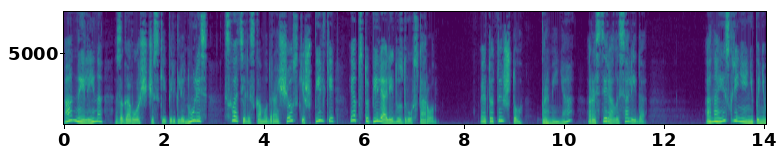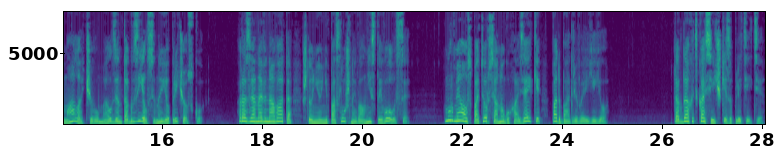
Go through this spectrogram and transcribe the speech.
Анна и Лина заговорщически переглянулись, схватили с комода расчески, шпильки и обступили Алиду с двух сторон. «Это ты что, про меня?» — растерялась Алида. Она искренне не понимала, чего Мелдин так взъелся на ее прическу. Разве она виновата, что у нее непослушные волнистые волосы? Мурмяус потерся о ногу хозяйки, подбадривая ее. «Тогда хоть косички заплетите»,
